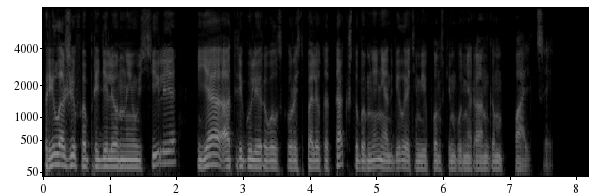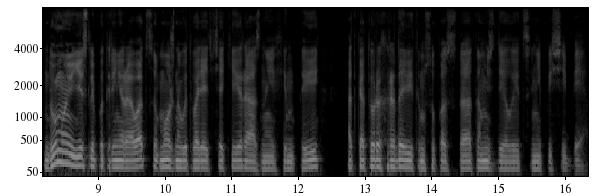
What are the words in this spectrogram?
Приложив определенные усилия, я отрегулировал скорость полета так, чтобы мне не отбило этим японским бумерангом пальцы. Думаю, если потренироваться, можно вытворять всякие разные финты, от которых родовитым супостатом сделается не по себе.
